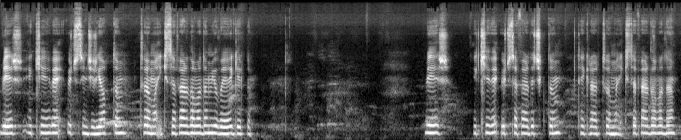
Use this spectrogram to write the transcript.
Bir, iki ve üç zincir yaptım. Tığıma iki sefer doladım. Yuvaya girdim. Bir, iki ve üç seferde çıktım. Tekrar tığıma iki sefer doladım.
